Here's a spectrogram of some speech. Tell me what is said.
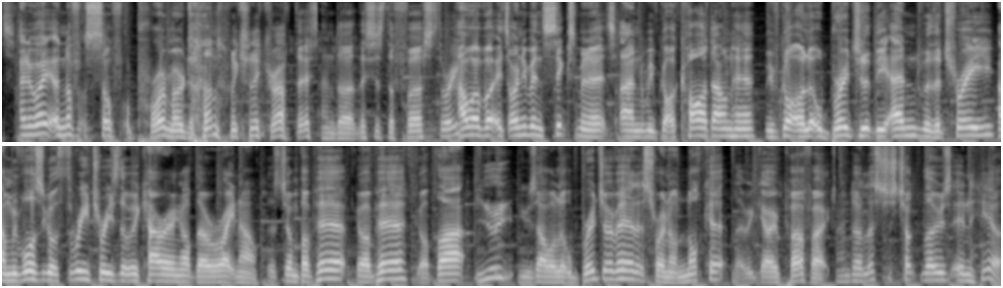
cards. Anyway, enough self-promo done. We're going to grab this. And uh, this is the first three. However, it's only been six minutes and we've got a car down here. We've got a little bridge at the end with a tree. And we've also got three trees that we're carrying up there right now. Let's jump up here, go up here, go up that. Yeet. Use our little bridge over here. Let's try not knock it. There we go. Perfect. And uh, let's just chuck those in here.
